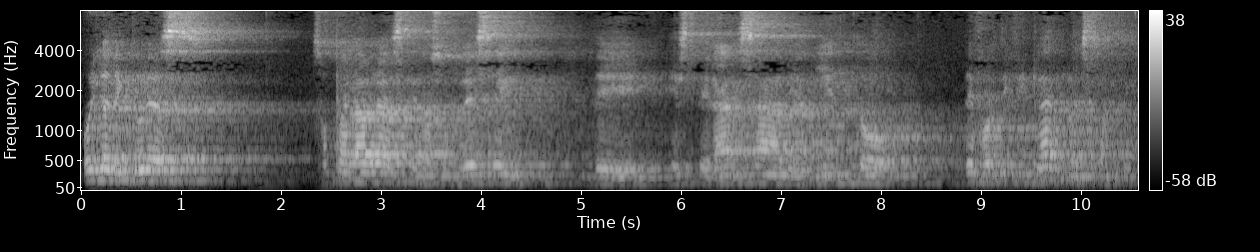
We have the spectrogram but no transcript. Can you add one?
Hoy las lecturas son palabras que nos ofrecen de esperanza, de aliento, de fortificar nuestra fe.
